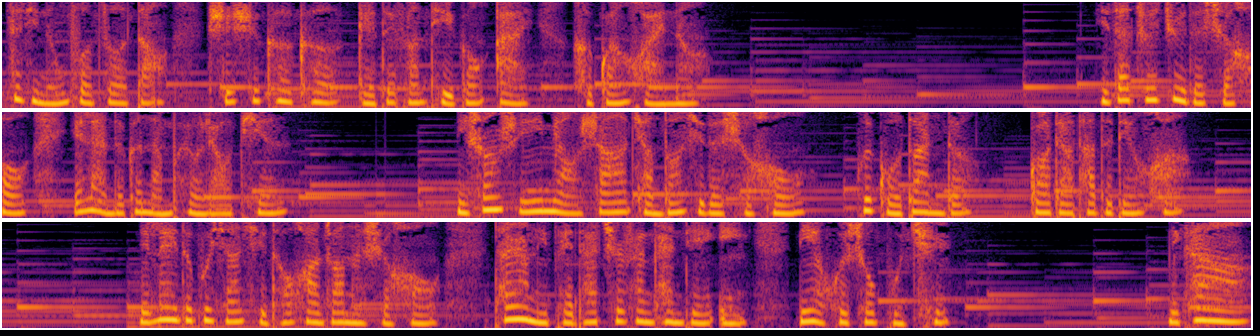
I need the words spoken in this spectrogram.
自己能否做到时时刻刻给对方提供爱和关怀呢？你在追剧的时候也懒得跟男朋友聊天。你双十一秒杀抢东西的时候，会果断的挂掉他的电话。你累得不想洗头化妆的时候，他让你陪他吃饭看电影，你也会说不去。你看啊，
